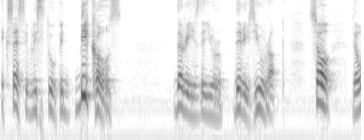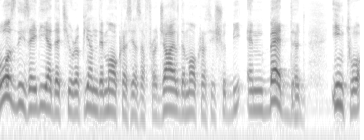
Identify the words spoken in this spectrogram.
excessively stupid because there is the Europe, there is Europe. So there was this idea that European democracy as a fragile democracy should be embedded into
